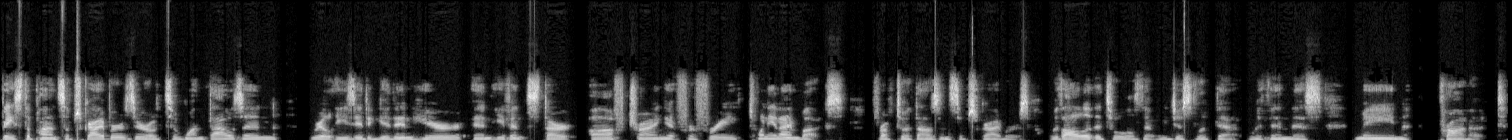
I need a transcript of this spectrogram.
based upon subscribers, 0 to 1,000, real easy to get in here and even start off trying it for free, 29 bucks for up to a thousand subscribers with all of the tools that we just looked at within this main product.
